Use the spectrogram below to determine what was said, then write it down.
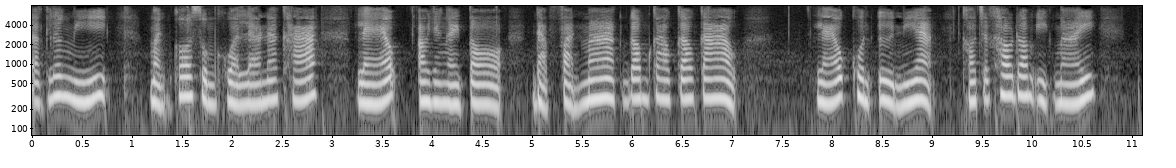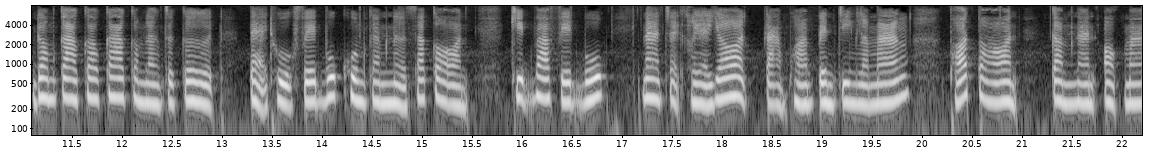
จากเรื่องนี้ มันก็สมควรแล้วนะคะ แล้วเอายังไงต่อ ดับฝันมากด้อม 999 แล้วคนอื่นเนี่ย เขาจะเข้าด้อมอีกไหมด้อม 999กำลังจะเกิด แต่ถูก Facebook คุมกำเนิดซะก่อน คิดว่า Facebook น่าจะเคลียร์ยอดตามความเป็นจริงละมั้ง พราะตอนกำนันออกมา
